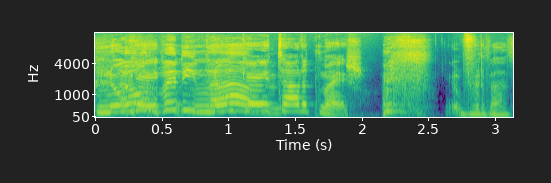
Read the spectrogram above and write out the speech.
Nunca, é, nunca é tarde demais. Verdade.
